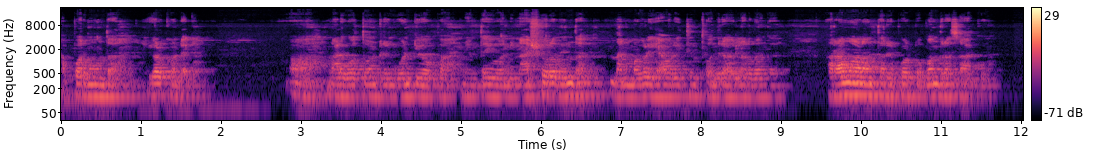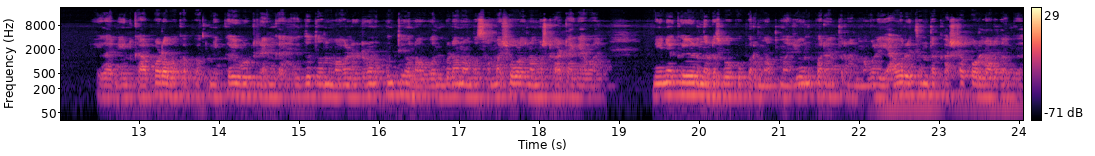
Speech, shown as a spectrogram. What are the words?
ಅಪ್ಪರ ಮುಂದೆ ಹೇಳ್ಕೊಂಡೆ. ನಾಳೆ ಹೊತ್ತು ಹೊಂಟ್ರಿ, ಹಿಂಗೆ ಹೊಂಟೀವಪ್ಪ. ನಿನ್ನ ದೈವ ನಿನ್ನ ಆಶೀರ್ವಾದದಿಂದ ನನ್ನ ಮಗಳಿಗೆ ಯಾವ ರೀತಿ ತೊಂದರೆ ಆಗ್ಲಾರ್ದಂಗೆ ಆರಾಮಾಳಂತ ರಿಪೋರ್ಟು ಬಂದ್ರೆ ಸಾಕು. ಈಗ ನೀನು ಕಾಪಾಡಬೇಕಪ್ಪ. ನೀ ಕೈ ಬಿಟ್ರೆ ಹೆಂಗೆ? ಇದ್ದದ್ದೊಂದು ಮಗಳು ಹಿಡ್ಕೊಂಡು ಕುಂತೀವಿ ನಾವು? ಒಂದು ಬಿಡೋಣ, ಒಂದು ಸಮಸ್ಯೆಗಳು ನಮಗೆ ಸ್ಟಾರ್ಟ್ ಆಗ್ಯಾವ. ನೀನೇ ಕೈ ಹಿಡ್ದು ನಡೆಸ್ಬೇಕು ಪರಮಾತ್ಮ. ಜೀವನ ಪರ್ಯಂತರ ನನ್ನ ಮಗಳಿಗೆ ಯಾವ ರೀತಿಯಿಂದ ಕಷ್ಟ ಕೊಡಲಾರ್ದಂಗೆ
